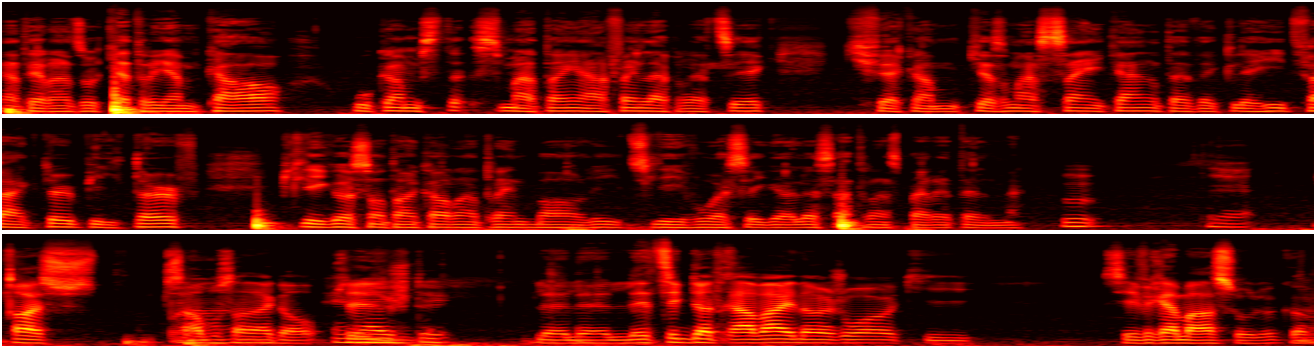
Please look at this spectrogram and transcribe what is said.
quand tu es rendu au quatrième quart ou comme ce matin à la fin de la pratique, qui fait comme quasiment 50 avec le heat factor puis le turf, puis les gars sont encore en train de baller. Tu les vois, ces gars-là, ça transparaît tellement. Mm. Ah, je suis 100% d'accord. L'éthique de travail d'un joueur qui, c'est vraiment ça, là, comme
